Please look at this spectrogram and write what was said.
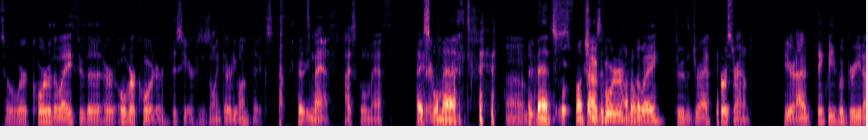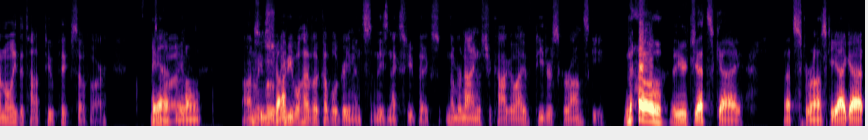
So we're quarter of the way through the, or over a quarter this year because there's only 31 picks. That's math, high school math. High school math. Um, Advanced about functions a quarter of the way through the draft, first round here, and I think we've agreed on only the top two picks so far. So Yeah, uh, we don't. on we move. Maybe we'll have a couple agreements in these next few picks. Number nine with Chicago, I have Peter Skoronski. No, you're Jets guy. That's Skoronski. I got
